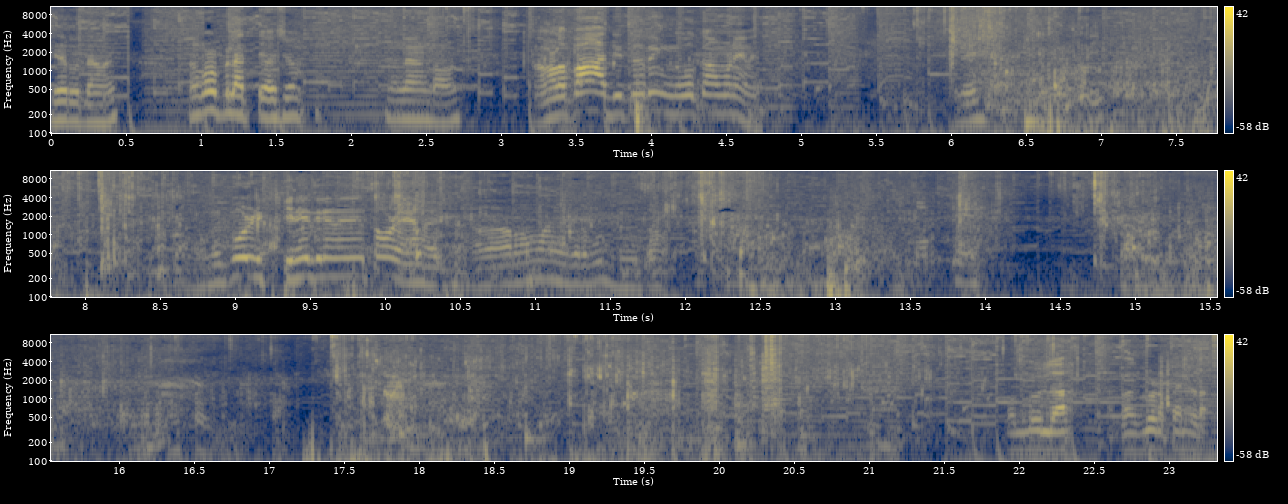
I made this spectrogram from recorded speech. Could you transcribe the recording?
ചെറുതാണ് കുഴപ്പമില്ല അത്യാവശ്യം നല്ല ഉണ്ടാവും നമ്മളപ്പോ ആദ്യത്തെ റിങ് നോക്കാൻ പോണേണ് നമ്മളിപ്പോ ഒഴുക്കിനെതിരാണ് തുഴയാണ്. അത് കാരണം ഭയങ്കര ബുദ്ധിമുട്ടാണ്. ഒന്നുമില്ല അപ്പൊ ഇവിടെ തന്നെ ഇടാം.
